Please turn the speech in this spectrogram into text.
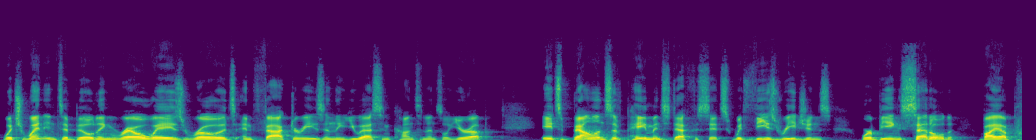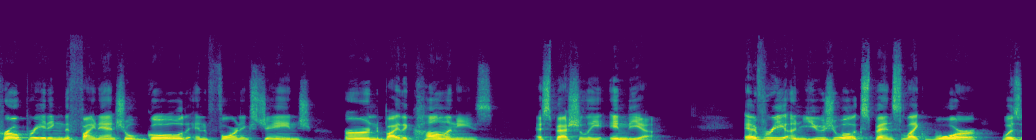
which went into building railways, roads, and factories in the US and continental Europe? Its balance of payments deficits with these regions were being settled by appropriating the financial gold and foreign exchange earned by the colonies, especially India. Every unusual expense like war was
